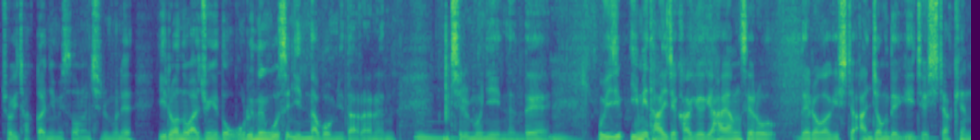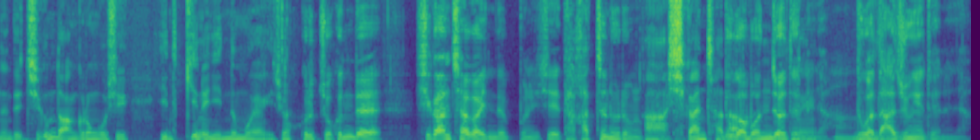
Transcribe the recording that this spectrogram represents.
저희 작가님이 써놓은 질문에 이런 와중에도 오르는 곳은 있나 봅니다라는 음. 질문이 있는데 음. 뭐 이- 이미 다 이제 가격이 하향세로 내려가기 시작 안정되기 이제 시작했는데 지금도 안 그런 곳이 있기는 있는 모양이죠. 그렇죠. 근데 시간차가 있는 뿐이지 다 같은 흐름을 아 봅니다. 시간차다. 누가 먼저 되느냐, 아. 누가 나중에 되느냐.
